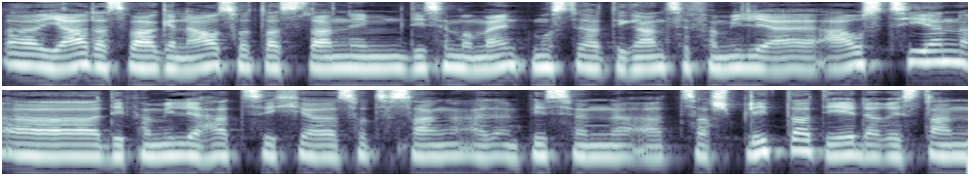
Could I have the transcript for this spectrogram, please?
Äh, ja, das war genauso, dass dann in diesem Moment musste halt die ganze Familie äh, ausziehen. Äh, die Familie hat sich äh, sozusagen äh, ein bisschen äh, zersplittert. Jeder ist dann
